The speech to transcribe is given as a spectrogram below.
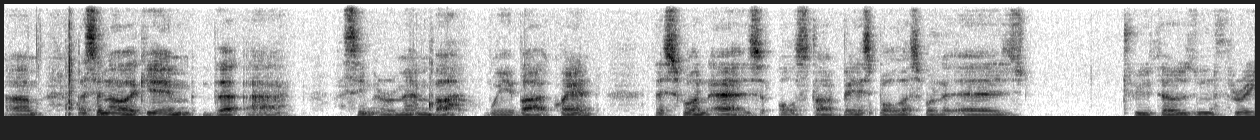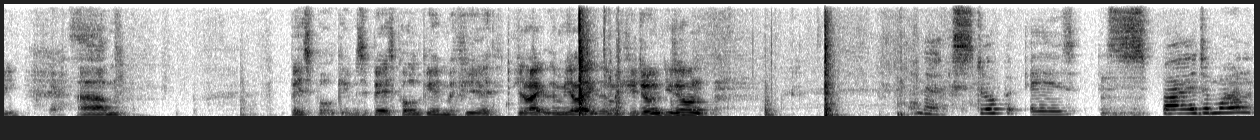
Um, that's another game that uh, I seem to remember way back when. This one is All Star Baseball. This one is 2003. Yes. Um, baseball games. a baseball game. If you if you like them, you like them. If you don't, you don't. Next up is Spider-Man,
